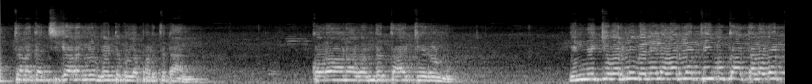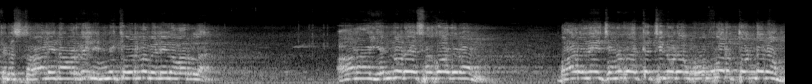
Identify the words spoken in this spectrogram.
அத்தனை கட்சிக்காரங்களும் வீட்டுக்குள்ள படுத்துட்டாங்க கொரோனா வந்து தாக்கிரும். இன்னைக்கு வரலும் வெளியில் வரல திமுக தலைவர் திரு ஸ்டாலின் அவர்கள் இன்னைக்கு வரலும் வெளியில் வரல. ஆனா என்னுடைய சகோதரன் பாரதிய ஜனதா கட்சியினுடைய ஒவ்வொரு தொண்டனும்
